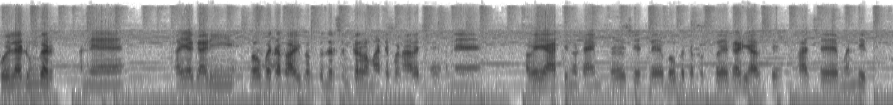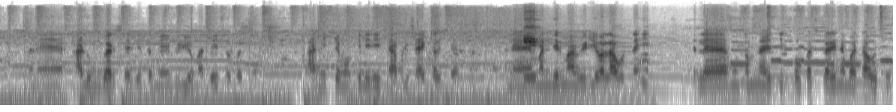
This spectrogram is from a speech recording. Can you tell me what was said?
કોયલા ડુંગર અને અહીંયા ગાડી બહુ બધા ભાવિ ભક્તો દર્શન કરવા માટે પણ આવે છે અને હવે આરતીનો ટાઈમ થયો છે એટલે બહુ બધા ભક્તો એ ગાડી આવશે. આ છે મંદિર અને આ ડુંગર છે જે તમે વિડીયોમાં જોઈ શકો છો. આ નીચે મૂકી દીધી છે આપણી સાયકલ છે અને મંદિરમાં વીડિયો અલાઉડ નહીં. એટલે હું તમને અહીંથી જ ફોકસ કરીને બતાવું છું.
